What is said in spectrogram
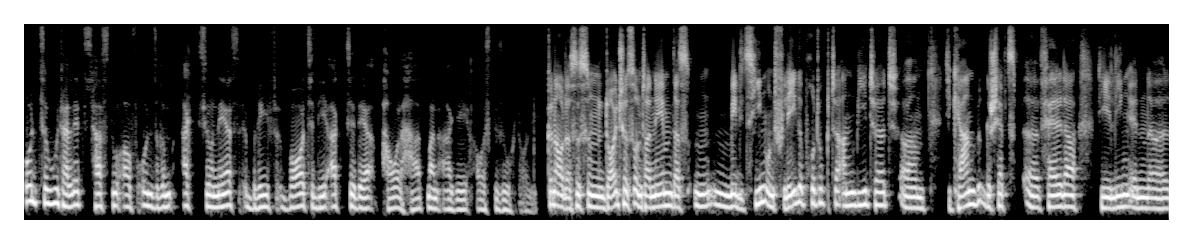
Und zu guter Letzt hast du auf unserem Aktionärsbriefboard die Aktie der Paul Hartmann AG ausgesucht, Olli. Genau, das ist ein deutsches Unternehmen, das Medizin- und Pflegeprodukte anbietet. Ähm, die Kerngeschäftsfelder, die liegen in äh,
